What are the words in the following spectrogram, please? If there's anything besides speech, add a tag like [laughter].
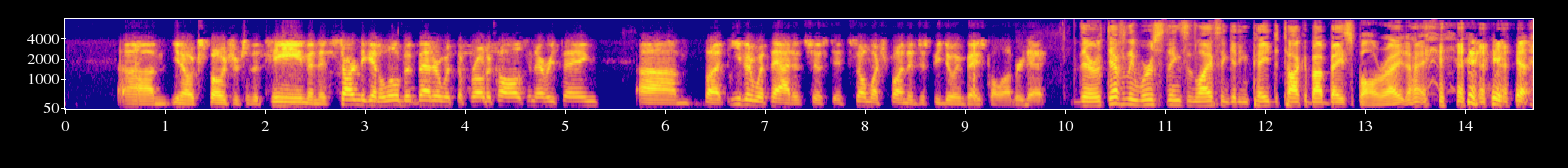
um, you know, exposure to the team, and it's starting to get a little bit better with the protocols and everything. Um, but even with that, it's just it's so much fun to just be doing baseball every day there are definitely worse things in life than getting paid to talk about baseball, right? [laughs] yeah,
